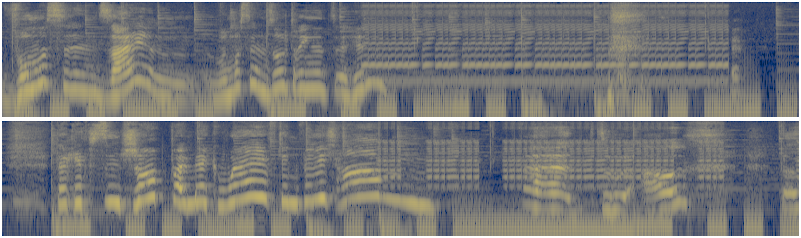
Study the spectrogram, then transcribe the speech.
Wo musst du denn sein? Wo musst du denn so dringend hin? da gibt's einen Job bei McWave, den will ich haben. Äh, du auch? Das,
